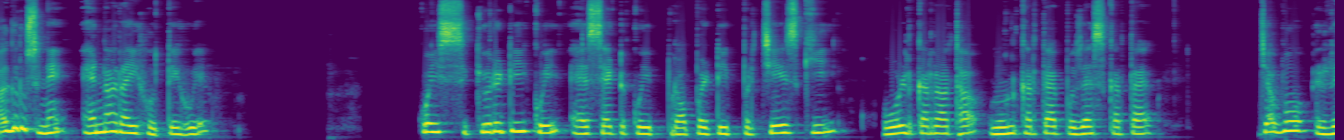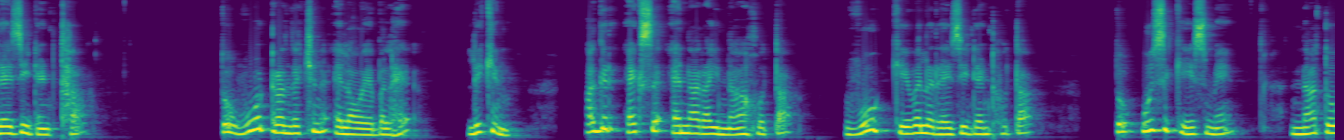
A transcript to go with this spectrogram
अगर उसने एन आर आई होते हुए कोई सिक्योरिटी कोई एसेट कोई प्रॉपर्टी परचेज की होल्ड कर रहा था, ओन करता है पोजेस करता है। जब वो रेजिडेंट था तो वो ट्रांजैक्शन अलाउएबल है। लेकिन अगर एक्स एन आर आई ना होता, वो केवल रेजिडेंट होता तो उस केस में ना तो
